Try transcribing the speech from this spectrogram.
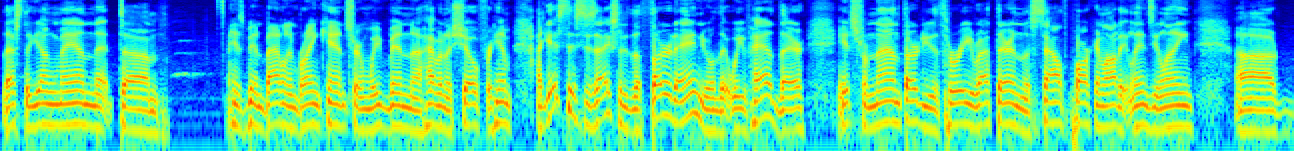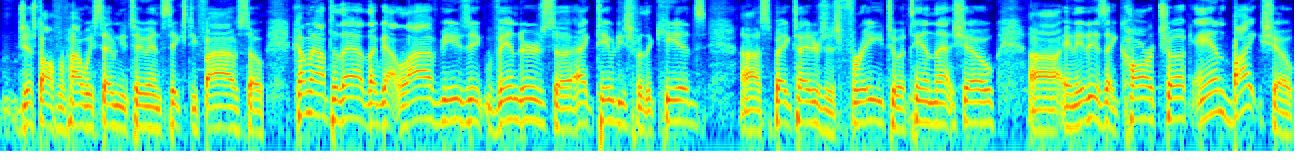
That's the young man that. Um, has been battling brain cancer, and we've been uh, having a show for him. I guess this is actually the third annual that we've had there. It's from 9:30 to 3, right there in the south parking lot at Lindsay Lane, uh, just off of Highway 72 and 65. So come out to that. They've got live music, vendors, uh, activities for the kids. Uh, spectators is free to attend that show, uh, and it is a car, truck, and bike show.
